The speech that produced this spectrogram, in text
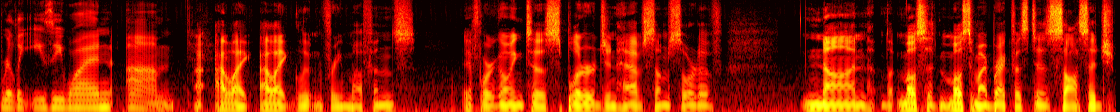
really easy one. Um, I, I like I like gluten free muffins. If we're going to splurge and have some sort of non most of most of my breakfast is sausage.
